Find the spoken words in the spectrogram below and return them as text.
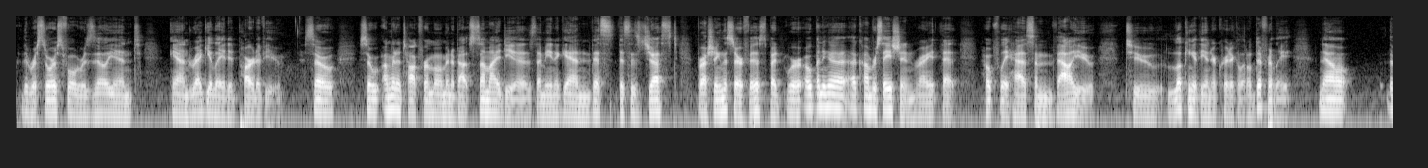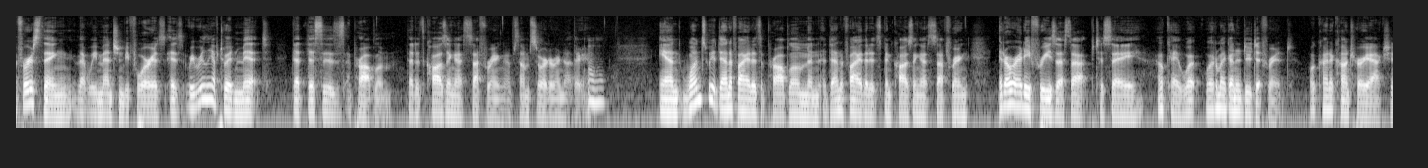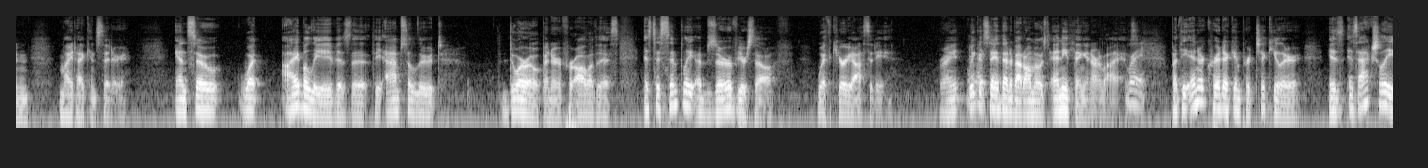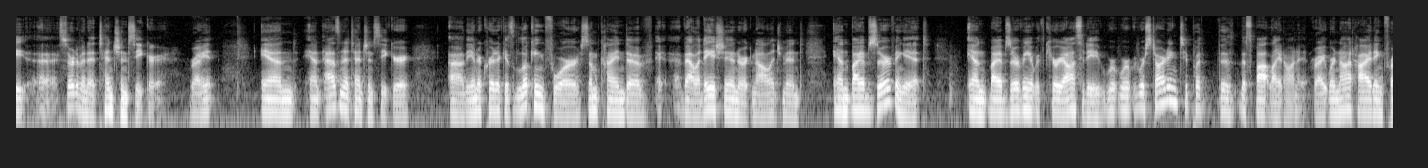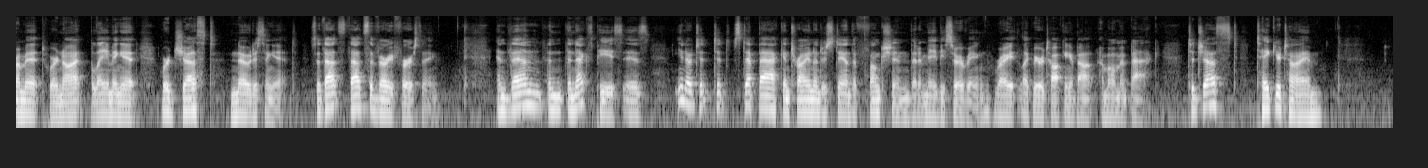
the resourceful, resilient, and regulated part of you. So so I'm going to talk for a moment about some ideas. I mean, again, this this is just brushing the surface, but we're opening a, a conversation, right? That hopefully has some value to looking at the inner critic a little differently. Now, the first thing that we mentioned before is is we really have to admit that this is a problem, that it's causing us suffering of some sort or another. Mm-hmm. And once we identify it as a problem and identify that it's been causing us suffering, it already frees us up to say, okay, what, what am I going to do different? What kind of contrary action might I consider? And so, what I believe is the, the absolute door opener for all of this is to simply observe yourself with curiosity, right? we could say that. that about almost anything in our lives. Right. But the inner critic in particular is is actually uh, sort of an attention seeker, right? And and as an attention seeker, uh, the inner critic is looking for some kind of uh, validation or acknowledgement, and by observing it, and by observing it with curiosity, we're, we're, we're starting to put the, the spotlight on it, right? We're not hiding from it. We're not blaming it. We're just noticing it. So that's, that's the very first thing. And then the, the next piece is, you know, to, to step back and try and understand the function that it may be serving, right? Like we were talking about a moment back. To just take your time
